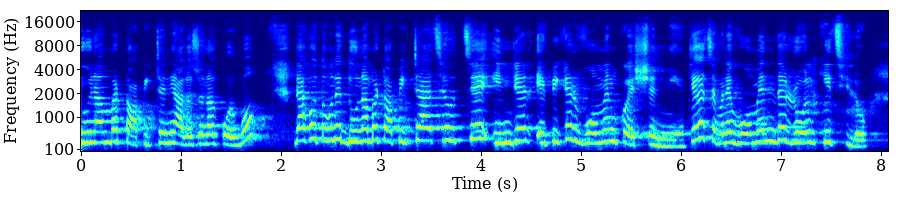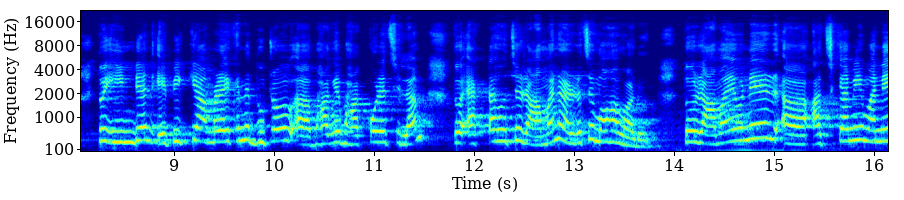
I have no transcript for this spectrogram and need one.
দুই নাম্বার টপিকটা নিয়ে আলোচনা করব। দেখো তোমাদের দু নম্বর টপিকটা আছে হচ্ছে ইন্ডিয়ান এপিকের ওমেন কোয়েশ্চেন নিয়ে, ঠিক আছে? মানে ওমেনদের রোল কি ছিল? তো ইন্ডিয়ান এপিককে আমরা এখানে দুটো ভাগে ভাগ করেছিলাম। তো একটা হচ্ছে রামায়ণ আর হচ্ছে মহাভারত। তো রামায়ণের আজকে আমি মানে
